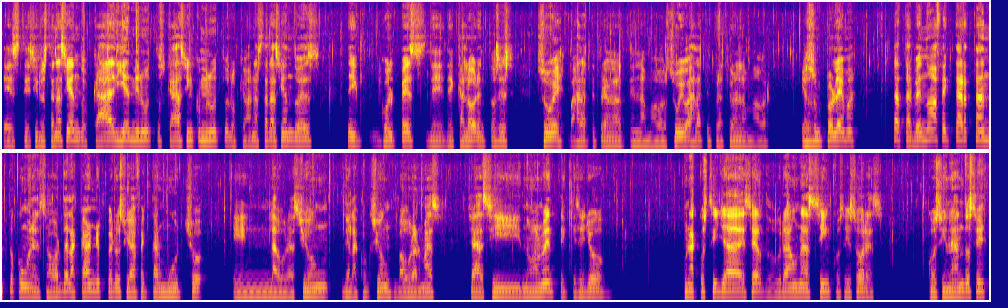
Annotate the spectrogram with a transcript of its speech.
este, si lo están haciendo cada 10 minutos, cada 5 minutos, lo que van a estar haciendo es de golpes de, de, calor. Entonces, sube, baja la temperatura en el amador, sube y baja la temperatura en el amador. Eso es un problema. O sea, tal vez no va a afectar tanto como en el sabor de la carne, pero sí va a afectar mucho en la duración de la cocción. Va a durar más. O sea, si normalmente, qué sé yo, una costilla de cerdo dura unas 5 o 6 horas cocinándose,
